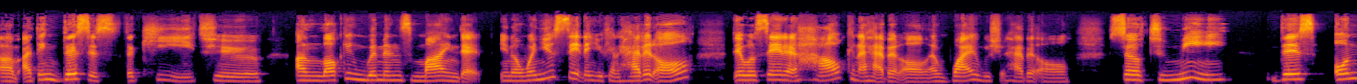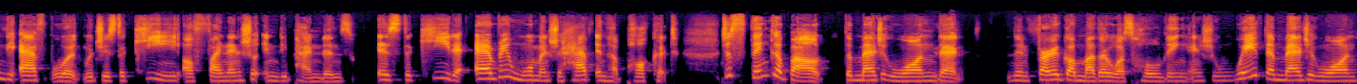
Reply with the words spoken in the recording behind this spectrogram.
um, I think this is the key to unlocking women's mind that, you know, when you say that you can have it all, they will say that how can I have it all and why we should have it all. So to me, this on the F word, which is the key of financial independence, is the key that every woman should have in her pocket. Just think about the magic wand that the fairy godmother was holding and she waved the magic wand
